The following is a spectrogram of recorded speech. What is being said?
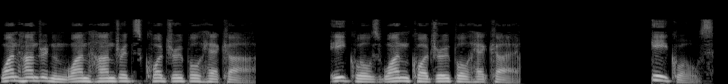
100 and 1 hundredths quadruple heqat equals 1 quadruple heqat equals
